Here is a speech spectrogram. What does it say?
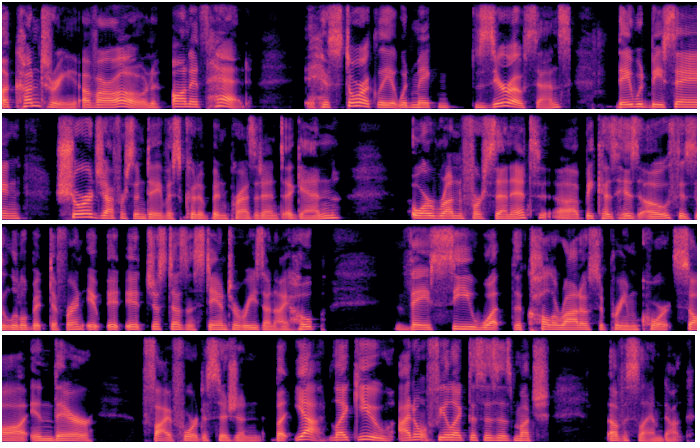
a country of our own on its head. Historically, it would make zero sense. They would be saying, sure, Jefferson Davis could have been president again or run for Senate uh, because his oath is a little bit different. It, it, it just doesn't stand to reason. I hope they see what the Colorado Supreme Court saw in their 5 4 decision. But yeah, like you, I don't feel like this is as much of a slam dunk.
